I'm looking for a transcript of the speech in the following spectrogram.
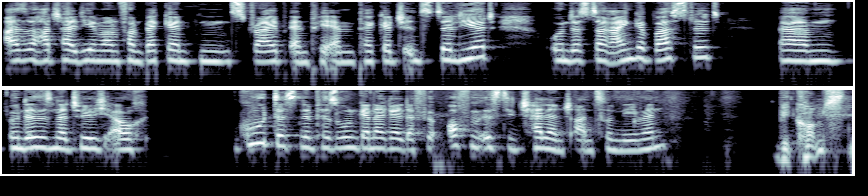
also hat halt jemand von Backend ein Stripe NPM-Package installiert und das da reingebastelt. Ähm, und das ist natürlich auch gut, dass eine Person generell dafür offen ist, die Challenge anzunehmen. Wie kommst,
